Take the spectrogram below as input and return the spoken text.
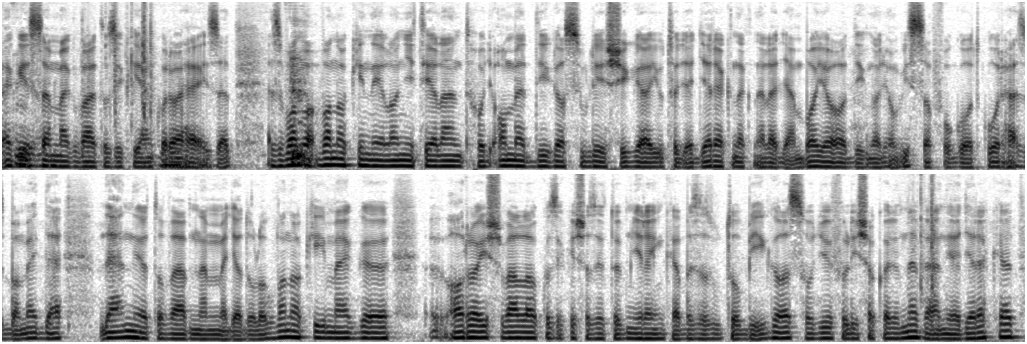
egészen Igen. megváltozik ilyenkor a helyzet. Ez van, van akinél annyit jelent, hogy ameddig a szülésig eljut, hogy a gyereknek ne legyen baja, addig nagyon visszafogott, kórházba megy, de, de ennél tovább nem megy a dolog. Van, aki meg arra is vállalkozik, és azért többnyire inkább ez az utóbbi igaz, hogy ő föl is akarja nevelni a gyereket,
